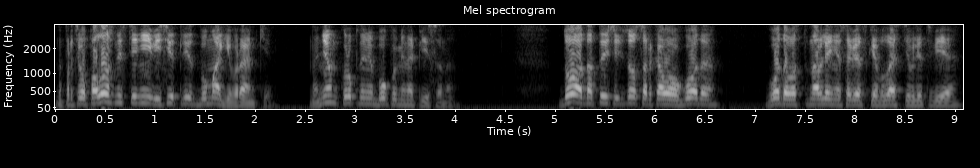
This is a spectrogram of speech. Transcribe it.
На противоположной стене висит лист бумаги в рамке. На нем крупными буквами написано. До 1940 года, года восстановления советской власти в Литве,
